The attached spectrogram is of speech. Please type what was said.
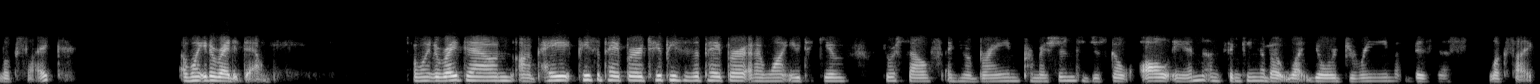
looks like, I want you to write it down. I want you to write down on a piece of paper, two pieces of paper, and I want you to give yourself and your brain permission to just go all in on thinking about what your dream business looks like.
